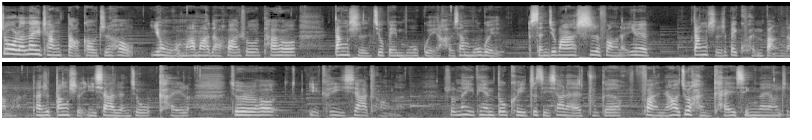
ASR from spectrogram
做了那一场祷告之后，用我妈妈的话说，她说当时就被魔鬼，好像魔鬼神就帮她释放了，因为当时是被捆绑的嘛，但是当时一下人就开了，就是说也可以下床了。说那一天都可以自己下来煮个饭，然后就很开心那样子。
